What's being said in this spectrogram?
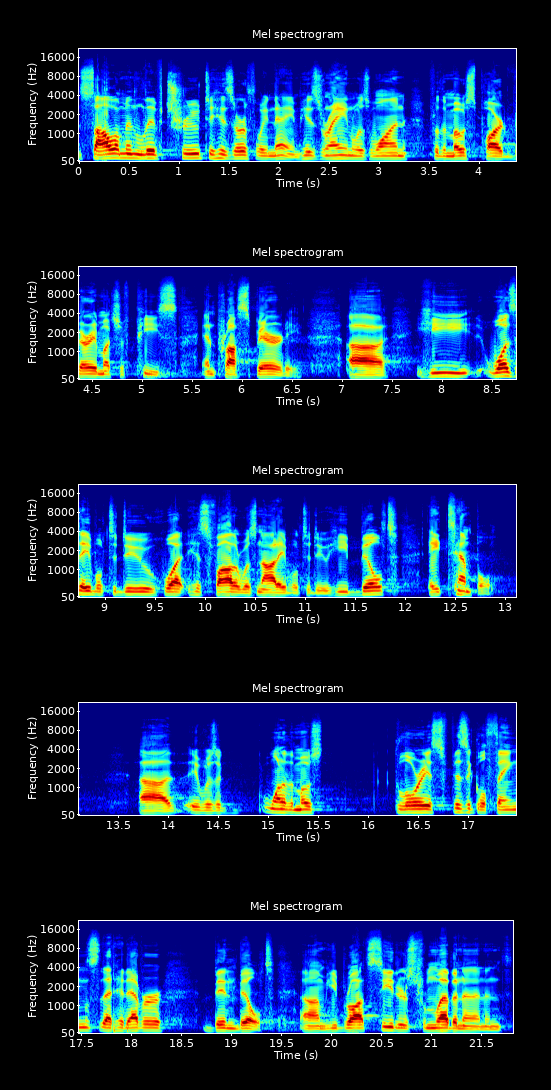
Solomon lived true to his earthly name. His reign was one, for the most part, very much of peace and prosperity. Uh, he was able to do what his father was not able to do. He built a temple uh, it was a, one of the most glorious physical things that had ever been built. Um, he brought cedars from Lebanon and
